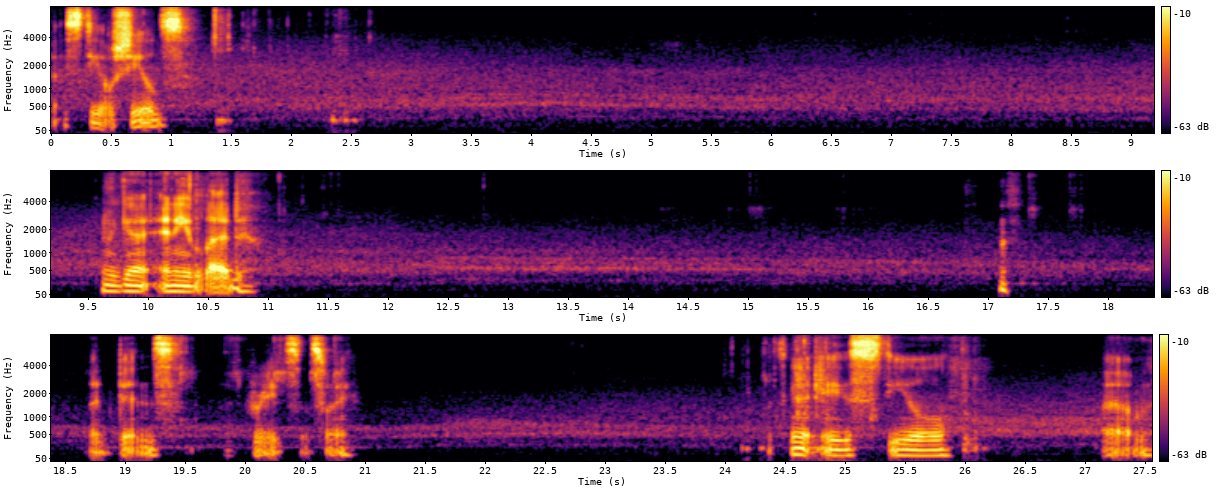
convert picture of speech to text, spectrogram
Uh, steel shields. Can we get any lead? Lead bins. Great, that's why. Let's get a steel um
